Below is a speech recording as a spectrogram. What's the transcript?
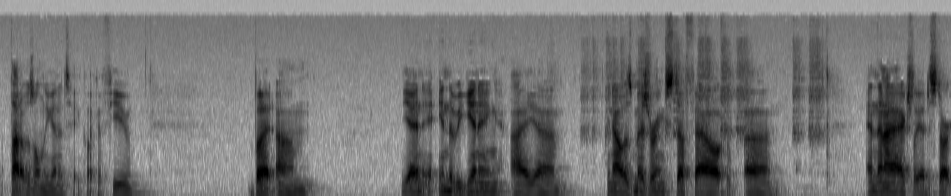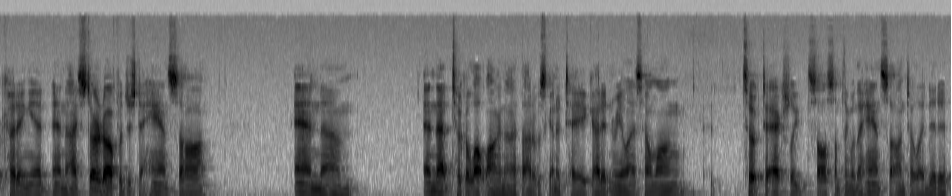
I thought it was only going to take like a few, but um, yeah, in, in the beginning, I, um, you know, I was measuring stuff out, uh, and then I actually had to start cutting it. And I started off with just a handsaw, and um, and that took a lot longer than I thought it was going to take. I didn't realize how long it took to actually saw something with a handsaw until I did it.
